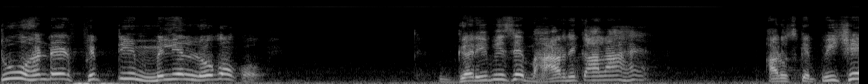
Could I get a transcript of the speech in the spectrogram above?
250 मिलियन लोगों को गरीबी से बाहर निकाला है और उसके पीछे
